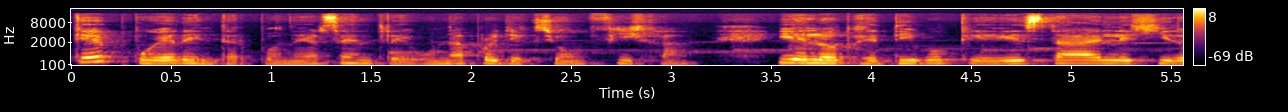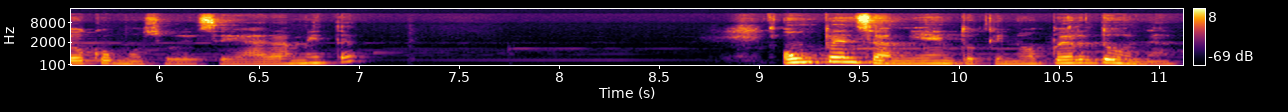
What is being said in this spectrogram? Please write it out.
¿Qué puede interponerse entre una proyección fija y el objetivo que ésta ha elegido como su deseada meta? Un pensamiento que no perdona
